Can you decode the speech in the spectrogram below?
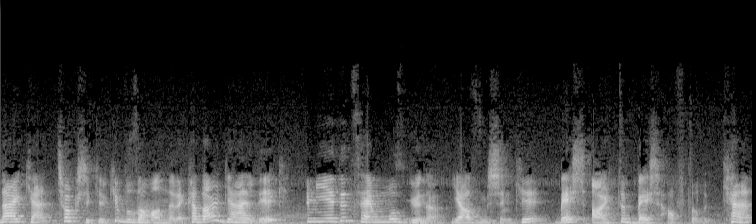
derken çok şükür ki bu zamanlara kadar geldik. 27 Temmuz günü yazmışım ki 5 artı 5 haftalıkken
